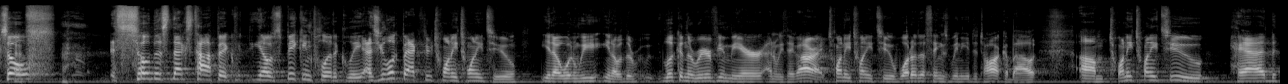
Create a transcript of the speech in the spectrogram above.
So so this next topic, you know, speaking politically, as you look back through 2022, you know, when we, you know, the, look in the rearview mirror and we think, all right, 2022, what are the things we need to talk about? Um, 2022 had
